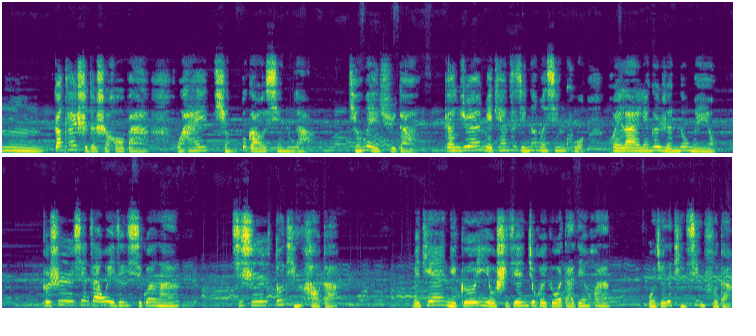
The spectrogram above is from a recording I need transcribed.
嗯，刚开始的时候吧，我还挺不高兴的，挺委屈的，感觉每天自己那么辛苦，回来连个人都没有。可是现在我已经习惯啦，其实都挺好的。”每天你哥一有时间就会给我打电话，我觉得挺幸福的。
